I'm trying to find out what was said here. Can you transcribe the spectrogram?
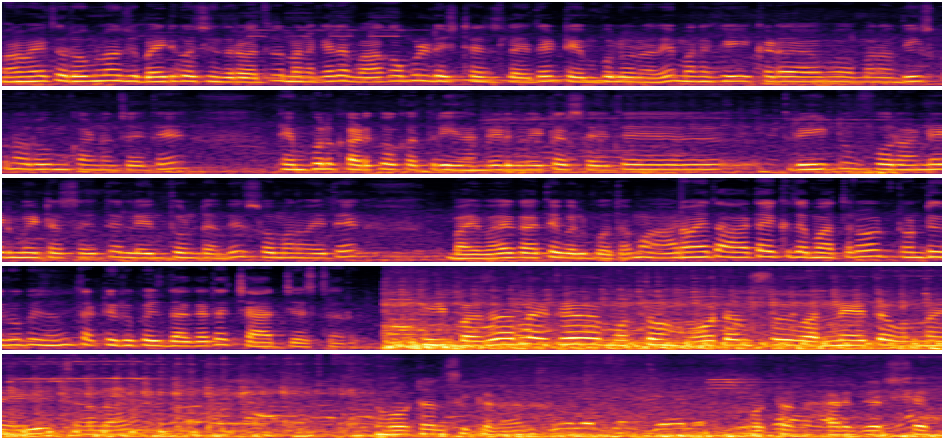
మనమైతే రూమ్ నుంచి బయటకు వచ్చిన తర్వాత మనకైతే వాకబుల్ డిస్టెన్స్లో అయితే టెంపుల్ ఉన్నది. మనకి ఇక్కడ మనం తీసుకున్న రూమ్ కాడ నుంచి అయితే టెంపుల్ కాడికి ఒక త్రీ హండ్రెడ్ మీటర్స్ అయితే three to four hundred metres అయితే లెంత్ ఉంటుంది. సో మనం అయితే బై బైక్ అయితే వెళ్ళిపోతాము. ఆడమైతే ఆటో ఎక్కితే మాత్రం ట్వంటీ రూపీస్ నుంచి థర్టీ రూపీస్ దాకా అయితే ఛార్జ్ చేస్తారు. ఈ బజార్లో అయితే మొత్తం హోటల్స్ ఇవన్నీ అయితే ఉన్నాయి చాలా. హోటల్స్ ఇక్కడ. హోటల్ హరిదర్శన్.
